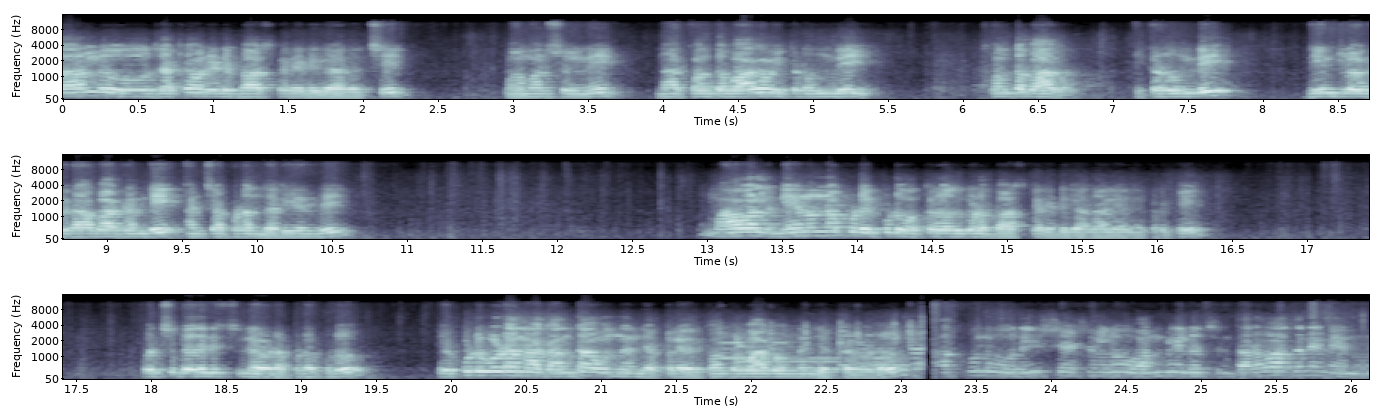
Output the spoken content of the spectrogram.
సార్లు జక్కంరెడ్డి భాస్కర్ రెడ్డి గారు వచ్చి మా మనుషుల్ని నాకు కొంత భాగం ఇక్కడ ఉంది కొంత భాగం ఇక్కడ ఉంది దీంట్లోకి రాబాకండి అని చెప్పడం జరిగింది. మా వాళ్ళు నేనున్నప్పుడు ఎప్పుడు ఒక్కరోజు కూడా భాస్కర్ రెడ్డి గారు రాలేదు ఇక్కడికి. వచ్చి బెదిరిస్తుండేవాడు అప్పుడప్పుడు. ఎప్పుడు కూడా నాకు అంతా ఉందని చెప్పలేదు కొంత భాగం ఉందని చెప్పేవాడు. హక్కులు రిజిస్ట్రేషన్లు వన్ వీల్ వచ్చిన తర్వాతనే నేను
